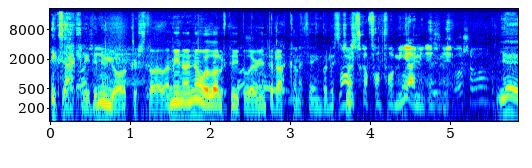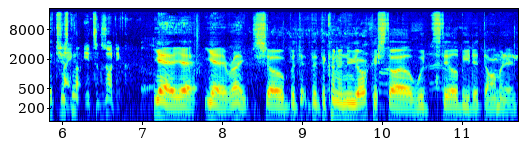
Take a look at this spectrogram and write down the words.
Exactly, the New Yorker style. I mean, I know a lot of people are into that kind of thing, but it's No, just, it's for, for me. I mean, it's, yeah, it's just like, not. it's exotic. Yeah, yeah, yeah, right. So, but the, the, the kind of New Yorker style would still be the dominant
